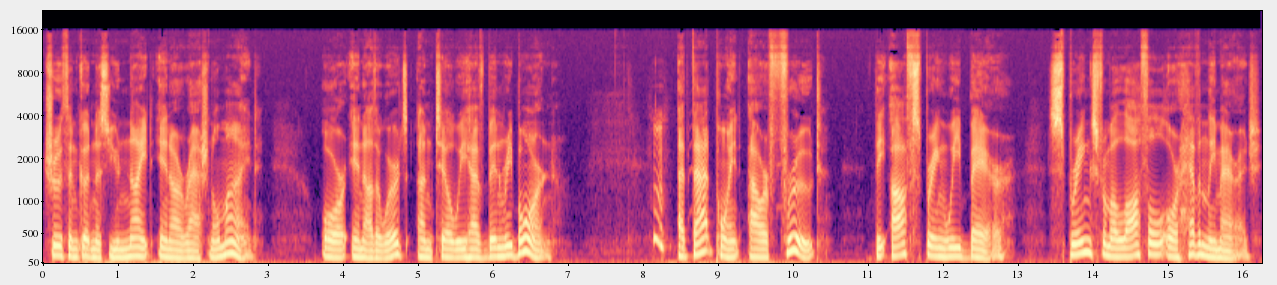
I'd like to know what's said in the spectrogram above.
truth and goodness unite in our rational mind. Or, in other words, until we have been reborn. Hmm. At that point, our fruit, the offspring we bear, springs from a lawful or heavenly marriage,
